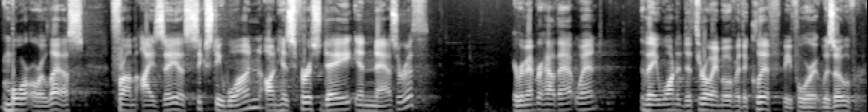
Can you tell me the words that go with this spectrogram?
more or less, from Isaiah 61 on his first day in Nazareth. You remember how that went? They wanted to throw him over the cliff before it was over.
